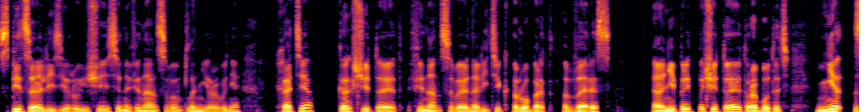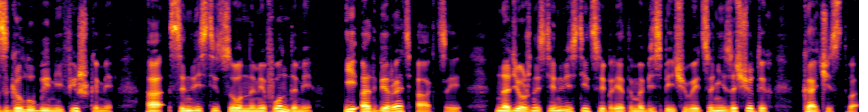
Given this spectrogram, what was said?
специализирующиеся на финансовом планировании, хотя, как считает финансовый аналитик Роберт Верес, они предпочитают работать не с голубыми фишками, а с инвестиционными фондами и отбирать акции. Надежность инвестиций при этом обеспечивается не за счет их качества,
